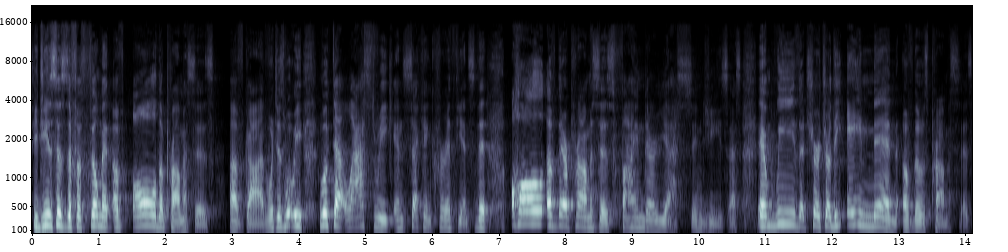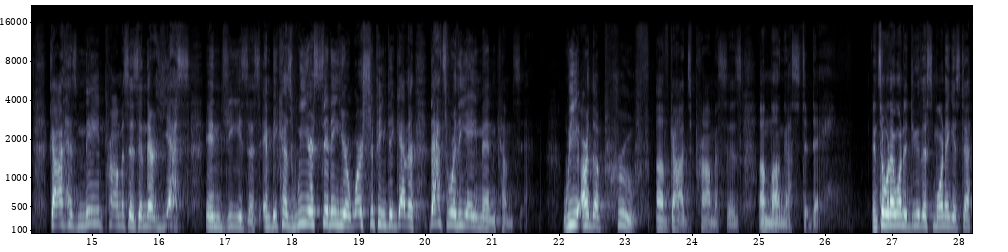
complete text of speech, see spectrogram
See, Jesus is the fulfillment of all the promises of God, which is what we looked at last week in Second Corinthians, that all of their promises find their yes in Jesus. And we, the church, are the amen of those promises. God has made promises and their yes in Jesus. And because we are sitting here worshiping together, that's where the amen comes in. We are the proof of God's promises among us today. And so, what I want to do this morning is to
